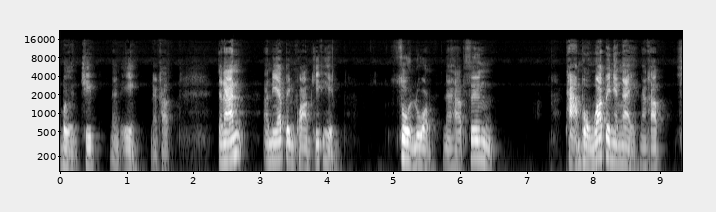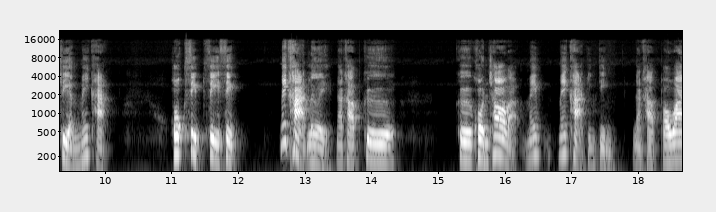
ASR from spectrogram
เบิร์นชิปนั่นเองนะครับฉะนั้น อันนี้เป็นความคิดเห็นส่วนรวมนะครับ ซึ่งถามผมว่าเป็นยังไงนะครับ เสียงไม่ขาดหกสิบสี่สิบไม่ขาดเลยนะครับ คือ คือคนชอบอะ ไม่ไม่ขาดจริง ๆนะครับ เพราะว่า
